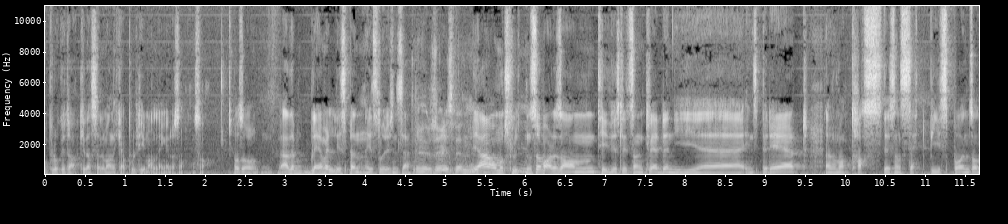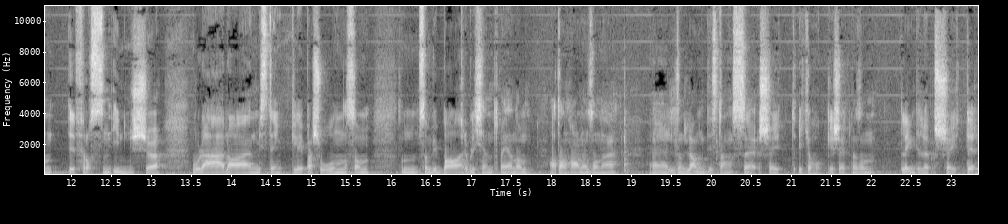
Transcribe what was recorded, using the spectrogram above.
å plukke tak i, da, selv om han ikke er politimann lenger. Og sånn. Og så. Så ja, det ble en veldig spennende historie, syns jeg. Det høres veldig spennende Ja, og Mot slutten så var det sånn tidvis litt sånn Claire Denis-inspirert. Det er en fantastisk sånn setpiece på en sånn frossen innsjø, hvor det er da en mistenkelig person som, som, som vi bare blir kjent med gjennom at han har noen sånne eh, litt sånn langdistanseskøyt, ikke hockeyskøyt, men sånn lengdeløpsskøyter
